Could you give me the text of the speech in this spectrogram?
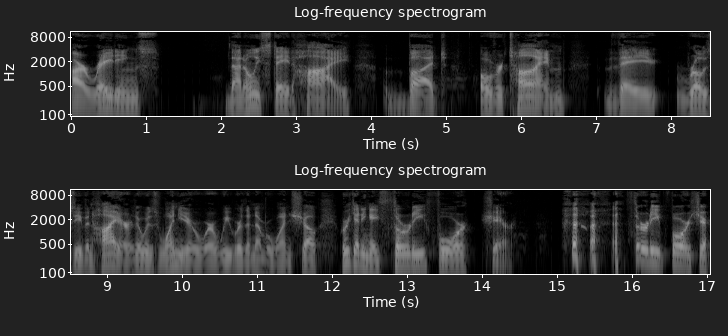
Our ratings not only stayed high, but over time they rose even higher. There was one year where we were the number one show. We we're getting a 34 share. 34 share.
